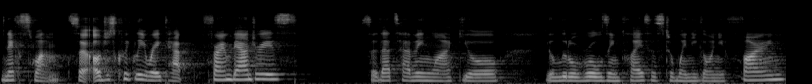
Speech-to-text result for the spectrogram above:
next one. So I'll just quickly recap phone boundaries. So that's having like your your little rules in place as to when you go on your phone,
